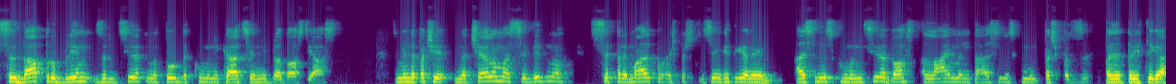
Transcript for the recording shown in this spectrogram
se da problem zreducirati na to, da komunikacija ni bila dosti jasna. Pomeni, da pač je načeloma se vedno se premalo, poveš, pač se enkrat tega ne vem, ali se ne skomunicira dosti alignment, ali se ne skomunicira pač pa, pa pri tega,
